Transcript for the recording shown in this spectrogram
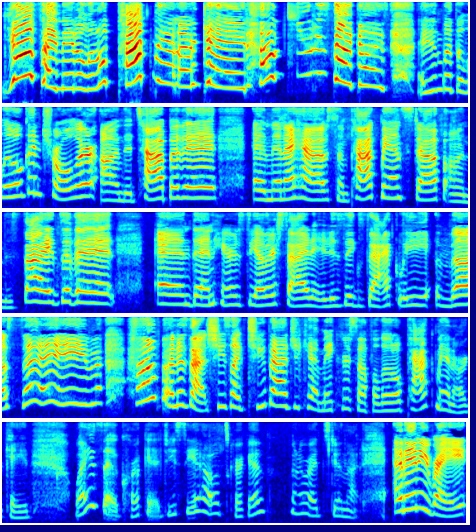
Yes, I made a little Pac-Man arcade! How cute is that, guys? I even with a little controller on the top of it. And then I have some Pac-Man stuff on the sides of it. And then here's the other side. It is exactly the same. How fun is that? She's like, too bad you can't make yourself a little Pac-Man arcade. Why is it crooked? Do you see how it's crooked? Wonder why it's doing that. At any rate,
